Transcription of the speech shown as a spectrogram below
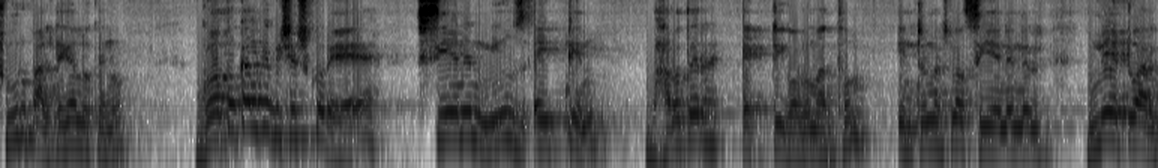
সুর পাল্টে গেল কেন? গতকালকে বিশেষ করে সিএনএন নিউজ এইটিন ভারতের একটি গণমাধ্যম ইন্টারন্যাশনাল সিএনএন এর নেটওয়ার্ক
